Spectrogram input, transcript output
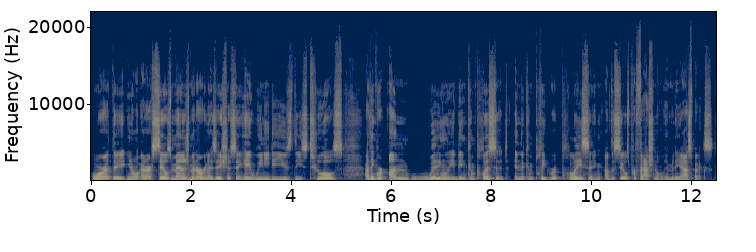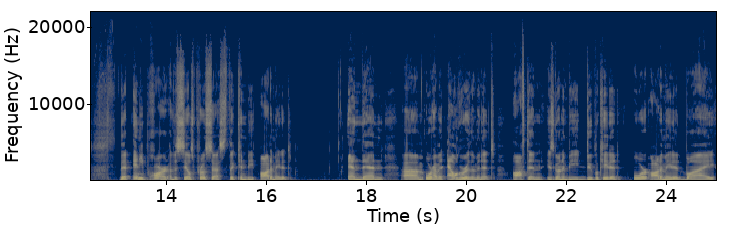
or at the you know at our sales management organization saying, hey, we need to use these tools, I think we're unwittingly being complicit in the complete replacing of the sales professional in many aspects. That any part of the sales process that can be automated and then um, or have an algorithm in it often is going to be duplicated or automated by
